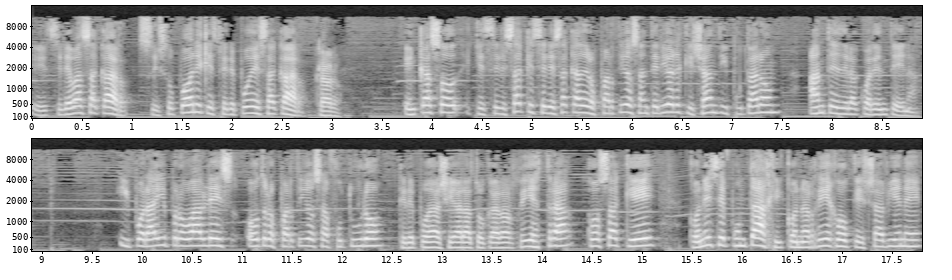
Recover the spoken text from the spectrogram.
eh, se le va a sacar, se supone que se le puede sacar. Claro. En caso que se le saque, se le saca de los partidos anteriores que ya disputaron antes de la cuarentena. Y por ahí probables otros partidos a futuro que le pueda llegar a tocar a Riestra, cosa que con ese puntaje y con el riesgo que ya viene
